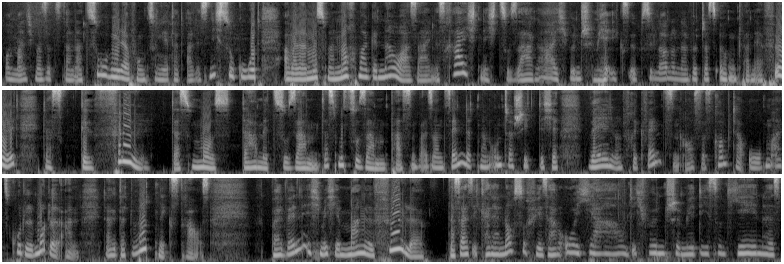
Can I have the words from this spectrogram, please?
und manchmal sitzt dann Azubi, da funktioniert das alles nicht so gut, aber dann muss man noch mal genauer sein. Es reicht nicht zu sagen, ah, ich wünsche mir XY und dann wird das irgendwann erfüllt. Das Gefühl das muss damit zusammen, das muss zusammenpassen, weil sonst sendet man unterschiedliche Wellen und Frequenzen aus. Das kommt da oben als Kuddelmuddel an. Da, das wird nichts draus. Weil wenn ich mich im Mangel fühle, das heißt, ich kann ja noch so viel sagen, oh ja, und ich wünsche mir dies und jenes.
